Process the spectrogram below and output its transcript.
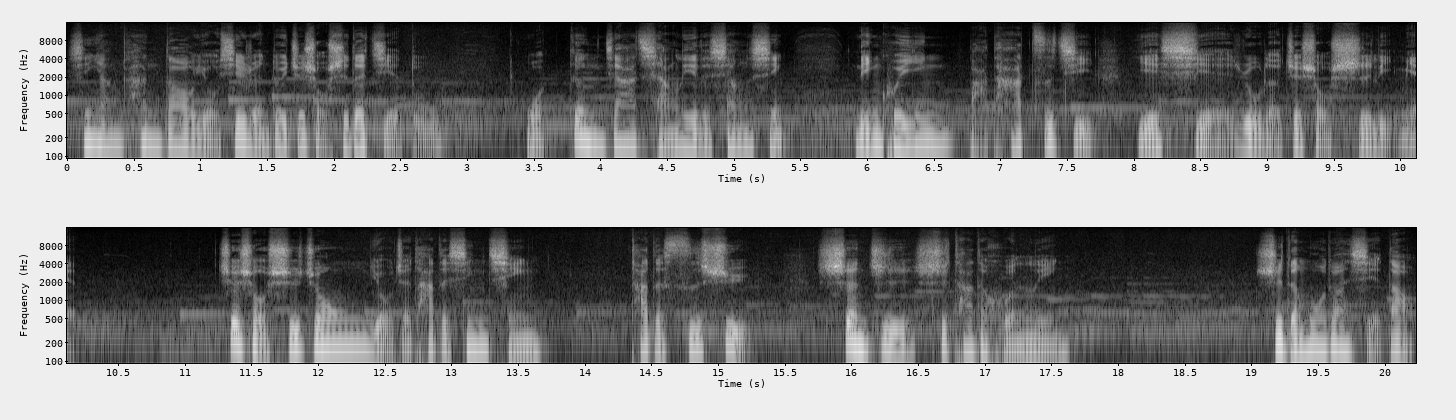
新阳看到有些人对这首诗的解读，我更加强烈的相信，林徽因把她自己也写入了这首诗里面。这首诗中有着他的心情，他的思绪，甚至是他的魂灵。诗的末段写道：“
